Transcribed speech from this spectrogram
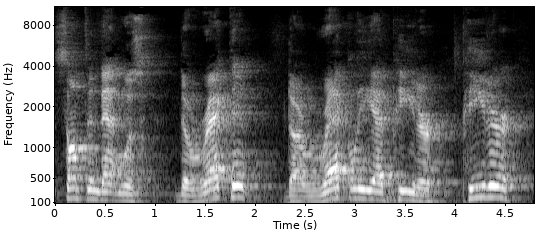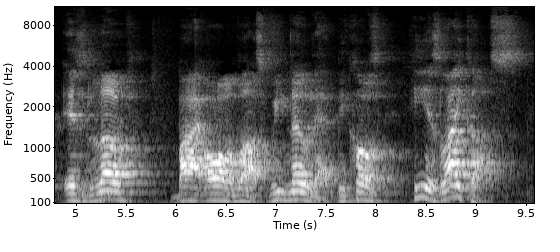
something that was directed directly at Peter. Peter is loved by all of us. We know that because he is like us,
